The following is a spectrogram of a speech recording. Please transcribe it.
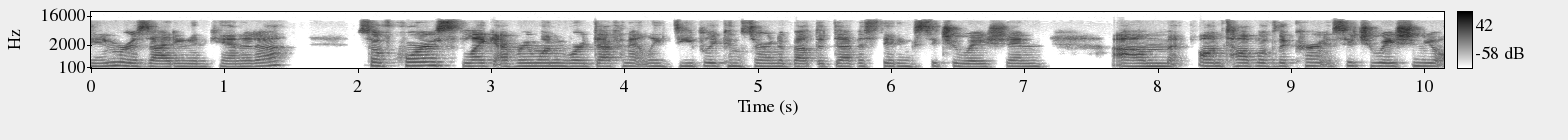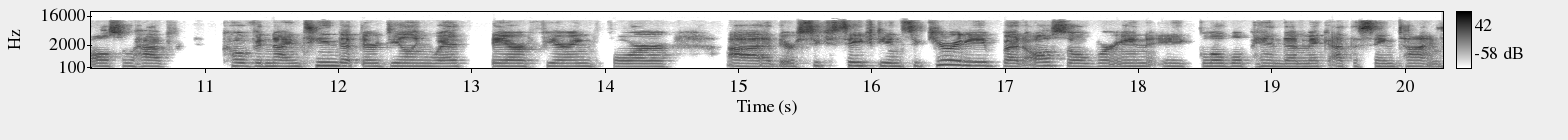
team residing in Canada. So, of course, like everyone, we're definitely deeply concerned about the devastating situation. Um, on top of the current situation, you also have COVID 19 that they're dealing with. They are fearing for uh, their safety and security, but also we're in a global pandemic at the same time.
